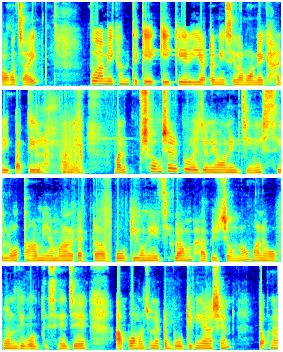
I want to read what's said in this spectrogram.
পাওয়া যায়। তো আমি এখান থেকে কেকের ইয়াটা নিয়েছিলাম অনেক হাঁড়ি পাতিল মানে মানে সংসারের প্রয়োজনীয় অনেক জিনিস ছিল। তা আমি আমার একটা বটিও নিয়েছিলাম ভাবির জন্য মানে ও ফোন দিয়ে বলতেছে যে, আপু আমার জন্য একটা বটি নিয়ে আসেন। তখন আমি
